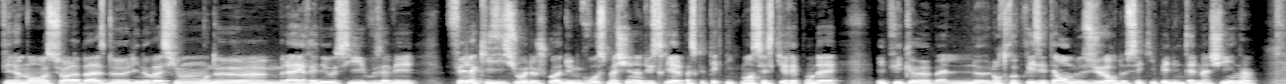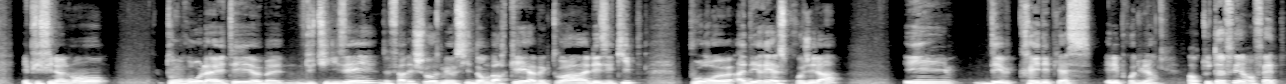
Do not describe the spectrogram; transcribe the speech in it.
finalement sur la base de l'innovation, de euh, la R&D aussi, vous avez fait l'acquisition et le choix d'une grosse machine industrielle parce que techniquement c'est ce qui répondait et puis que bah, l'entreprise était en mesure de s'équiper d'une telle machine. Et puis finalement, ton rôle a été euh, bah, d'utiliser, de faire des choses, mais aussi d'embarquer avec toi les équipes pour euh, adhérer à ce projet-là et de créer des pièces et les produire. Alors tout à fait, en fait,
